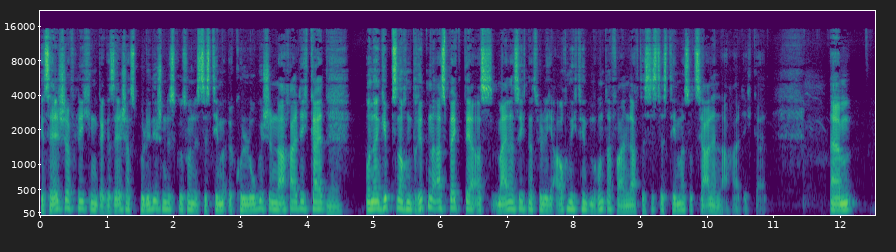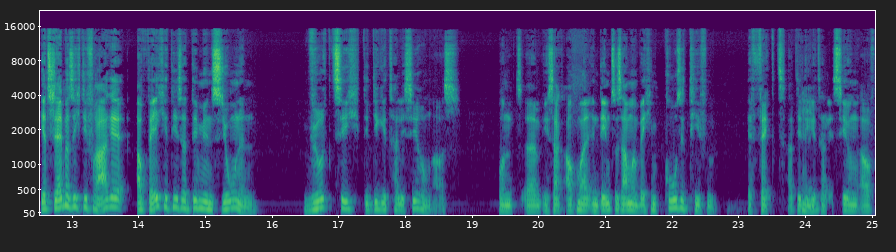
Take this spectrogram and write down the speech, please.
gesellschaftlichen, der gesellschaftspolitischen Diskussion, ist das Thema ökologische Nachhaltigkeit. Mhm. Und dann gibt es noch einen dritten Aspekt, der aus meiner Sicht natürlich auch nicht hinten runterfallen darf. Das ist das Thema soziale Nachhaltigkeit. Ähm, jetzt stellt man sich die Frage, auf welche dieser Dimensionen wirkt sich die Digitalisierung aus? Und ähm, ich sage auch mal in dem Zusammenhang, welchen positiven Effekt hat die mhm. Digitalisierung auf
